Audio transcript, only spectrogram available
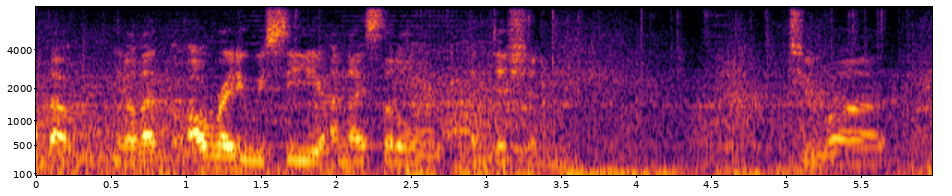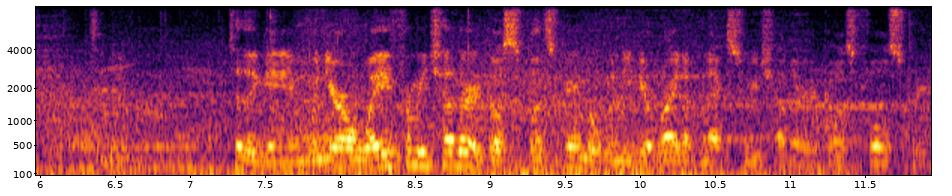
Thought that you know that already we see a nice little addition to uh, to the to the game. When you're away from each other, it goes split screen, but when you get right up next to each other, it goes full screen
